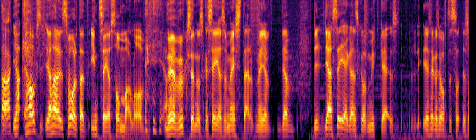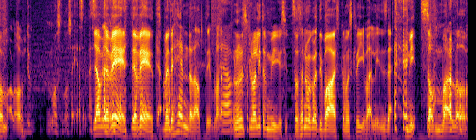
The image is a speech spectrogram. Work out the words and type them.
Tack. Jag, jag, har också, jag har svårt att inte säga sommarlov. Nu är jag vuxen och ska säga semester, men jag, jag, jag säger ganska mycket, jag säger ganska ofta so- sommarlov. Du måste nog säga semester. Jag, jag vet, jag vet, men det händer alltid ibland. Ja. Och nu skulle det vara lite mysigt, så sen när man kommer tillbaka ska man skriva en liten sån mitt sommarlov.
